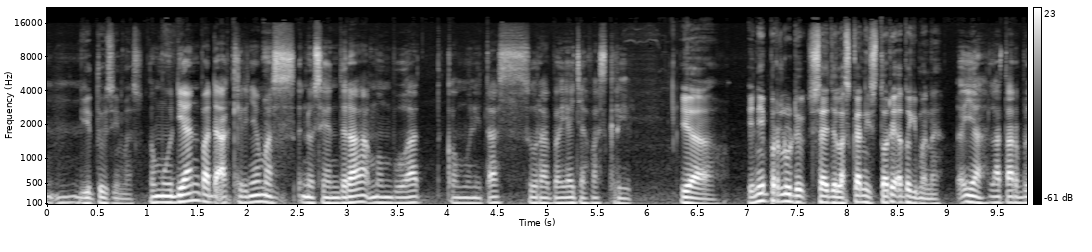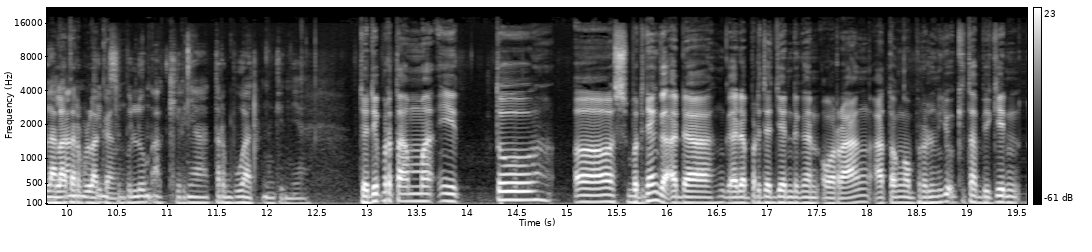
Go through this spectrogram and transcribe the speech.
hmm. gitu sih mas. Kemudian pada akhirnya Mas Nusendra membuat komunitas Surabaya JavaScript. Ya, ini perlu saya jelaskan histori atau gimana? Iya, latar belakang, latar belakang. sebelum akhirnya terbuat mungkin ya. Jadi pertama itu uh, sebenarnya nggak ada nggak ada perjanjian dengan orang atau ngobrolin yuk kita bikin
